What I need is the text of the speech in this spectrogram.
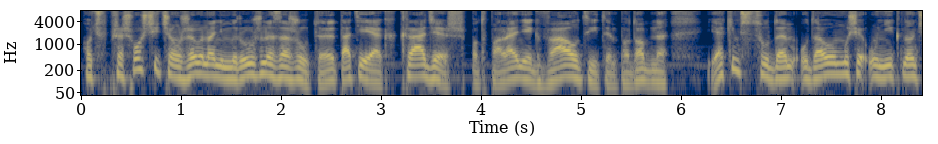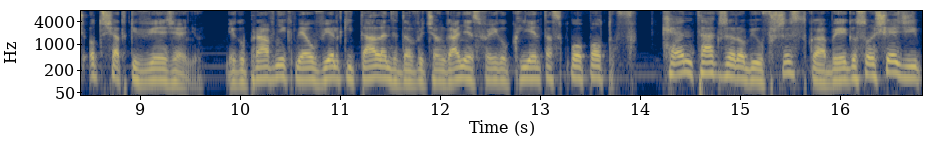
Choć w przeszłości ciążyły na nim różne zarzuty, takie jak kradzież, podpalenie, gwałt i tym podobne, jakimś cudem udało mu się uniknąć od siatki w więzieniu. Jego prawnik miał wielki talent do wyciągania swojego klienta z kłopotów. Ken także robił wszystko, aby jego sąsiedzi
